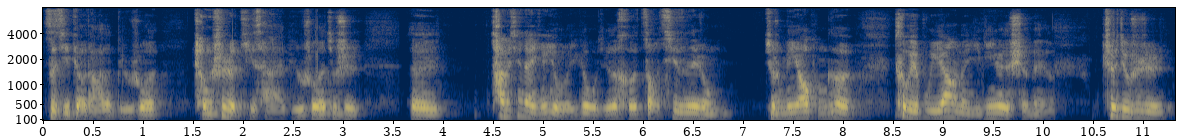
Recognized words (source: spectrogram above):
自己表达的，比如说城市的题材，比如说就是呃，他们现在已经有了一个我觉得和早期的那种就是民谣朋克特别不一样的一个音乐的审美了，这就是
